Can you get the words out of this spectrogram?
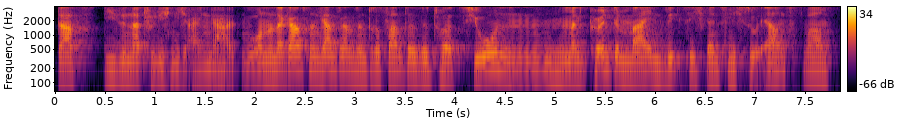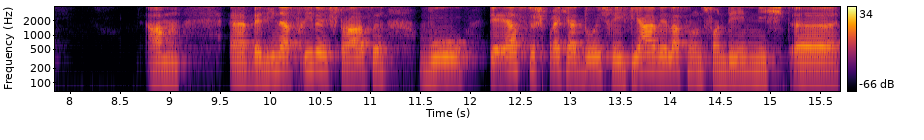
dass diese natürlich nicht eingehalten wurden. Und da gab es eine ganz, ganz interessante Situation. Man könnte meinen, witzig, wenn es nicht so ernst war. Am äh, Berliner Friedrichstraße, wo der erste Sprecher durchrief, ja, wir lassen uns von denen nicht äh,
